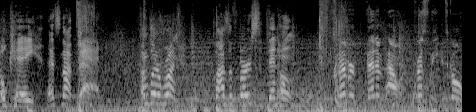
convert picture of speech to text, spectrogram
Okay, that's not bad. I'm gonna run. Plaza first, then home. Remember, Venom Power. Trust me, it's gold.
